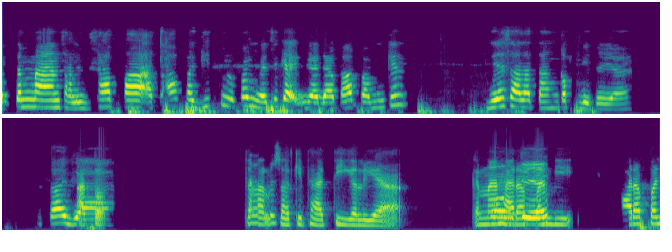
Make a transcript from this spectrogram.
berteman saling sapa atau apa gitu loh kan nggak sih? Kayak nggak ada apa-apa. Mungkin dia salah tangkap gitu ya. Itu aja. Atau terlalu sakit hati kali ya. Karena okay. harapan di harapan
